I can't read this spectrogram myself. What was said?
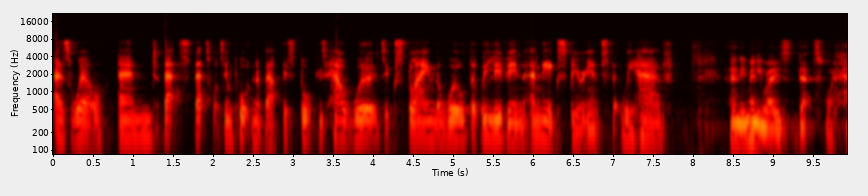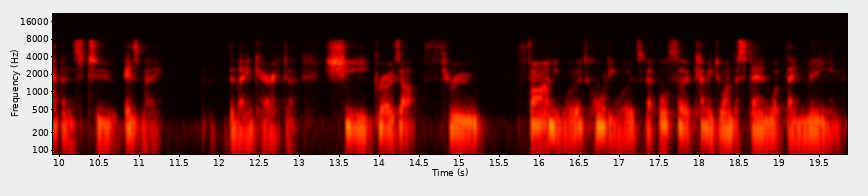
as well. And that's, that's what's important about this book is how words explain the world that we live in and the experience that we have. And in many ways, that's what happens to Esme, the main character. She grows up through finding words, hoarding words, but also coming to understand what they mean.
